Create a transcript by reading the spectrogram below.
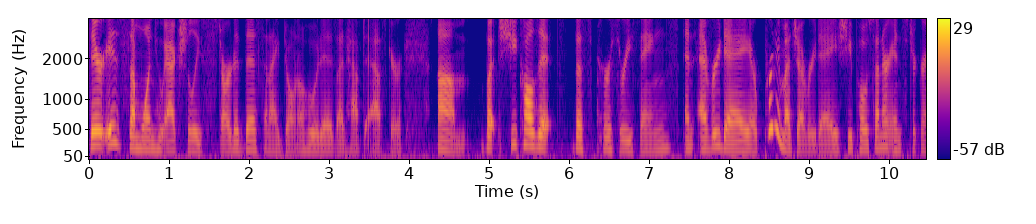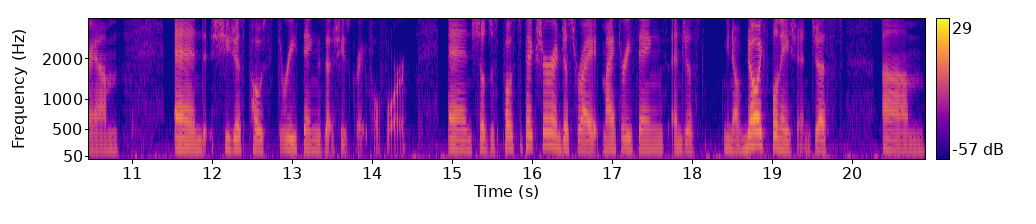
there is someone who actually started this and I don't know who it is. I'd have to ask her. Um, but she calls it the her three things and every day or pretty much every day she posts on her Instagram and she just posts three things that she's grateful for. And she'll just post a picture and just write my three things and just, you know, no explanation, just um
